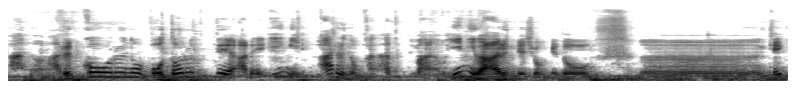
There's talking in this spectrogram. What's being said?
あの、アルコールのボトルってあれ意味あるのかなって、まあ、意味はあるんでしょうけど、うーん、結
